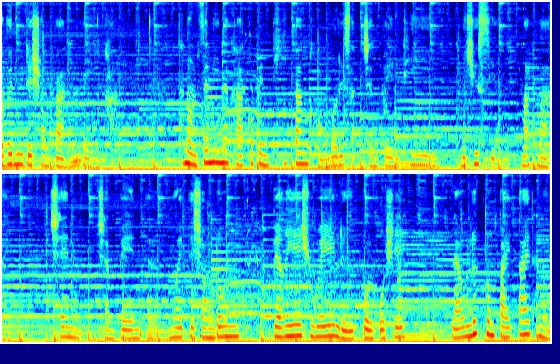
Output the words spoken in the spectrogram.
Avenue de Champagne นั่นเองค่ะ ถนนเส้นนี้นะคะก็เป็นที่ตั้งของบริษัทแชมเปญที่มีชื่อเสียงมากมาย เช่นแชมเปญเอ่อมวยเตชองดงเปรียชูเวหรือโปลโคเชแล้วลึกลงไปใต้ถนน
